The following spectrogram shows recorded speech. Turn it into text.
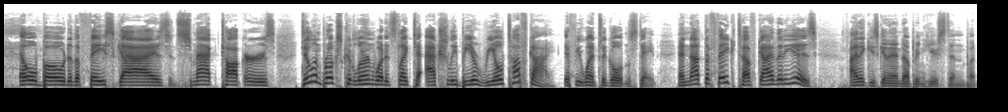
elbow to the face guys and smack talkers? Dillon Brooks could learn what it's like to actually be a real tough guy if he went to Golden State and not the fake tough guy that he is. I think he's going to end up in Houston, but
